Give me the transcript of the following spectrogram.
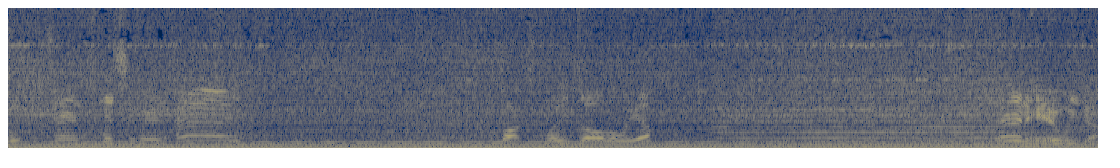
Put the transmission in high. Box blades all the way up. And here we go.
